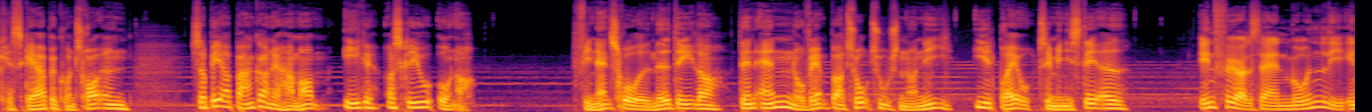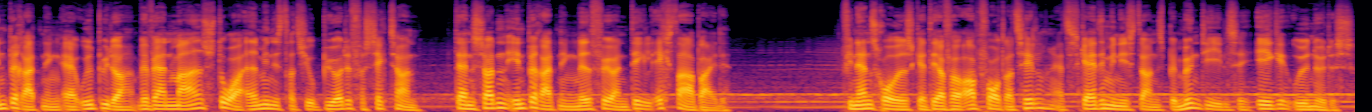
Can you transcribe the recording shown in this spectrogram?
kan skærpe kontrollen, så beder bankerne ham om ikke at skrive under. Finansrådet meddeler den 2. november 2009 i et brev til ministeriet, Indførelse af en månedlig indberetning af udbytter vil være en meget stor administrativ byrde for sektoren, da en sådan indberetning medfører en del ekstra arbejde. Finansrådet skal derfor opfordre til, at skatteministerens bemyndigelse ikke udnyttes.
